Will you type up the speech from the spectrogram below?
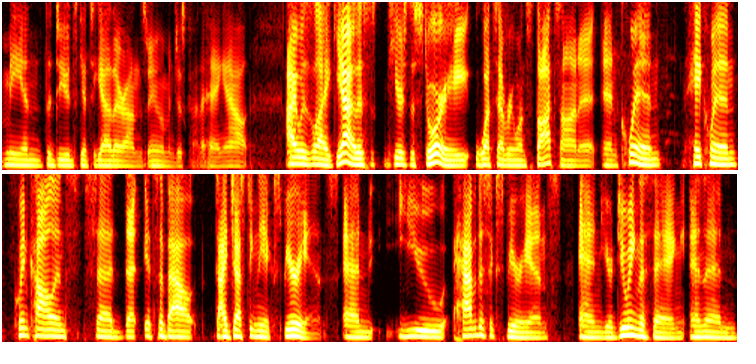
me and the dudes get together on Zoom and just kind of hang out. I was like, yeah, this is here's the story. What's everyone's thoughts on it? And Quinn, hey Quinn, Quinn Collins said that it's about digesting the experience and you have this experience and you're doing the thing and then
